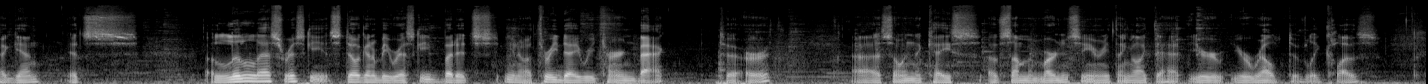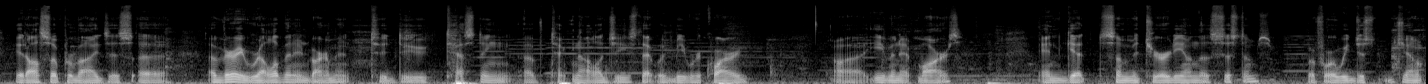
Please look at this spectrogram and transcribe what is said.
again, it's a little less risky. It's still going to be risky, but it's you know a three-day return back to Earth. Uh, so in the case of some emergency or anything like that, you're you're relatively close. It also provides us a, a very relevant environment to do testing of technologies that would be required, uh, even at Mars and get some maturity on those systems before we just jump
